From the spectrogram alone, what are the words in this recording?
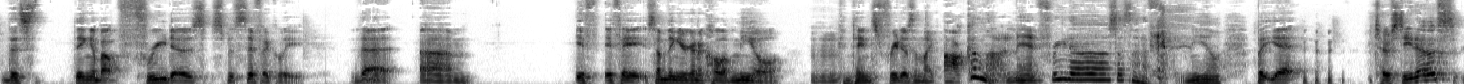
this thing about Fritos specifically, that, um, if, if a, something you're gonna call a meal contains Fritos, I'm like, oh, come on, man, Fritos, that's not a fucking meal. But yet, Tostitos?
